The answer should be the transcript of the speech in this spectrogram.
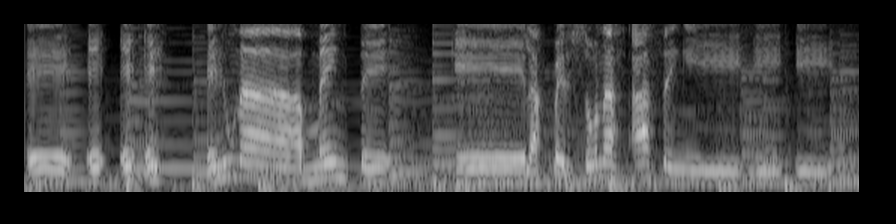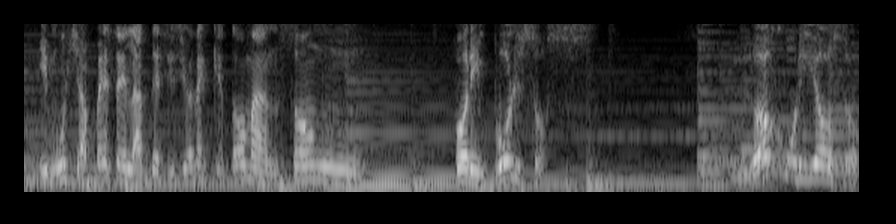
Eh, eh, eh, es una mente que las personas hacen y, y muchas veces las decisiones que toman son por impulsos. Lo curioso,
